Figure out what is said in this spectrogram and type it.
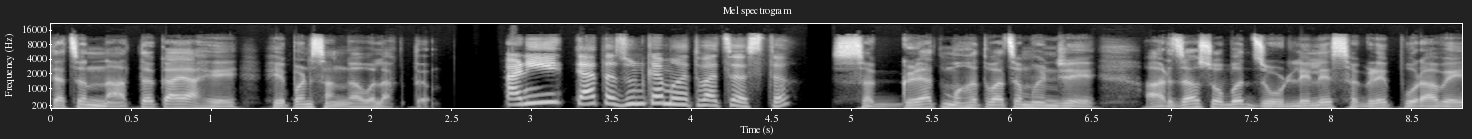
त्याचं नातं काय आहे हे पण सांगावं लागतं. आणि त्यात अजून काय महत्वाचं असतं? सगळ्यात महत्त्वाचं म्हणजे अर्जासोबत जोडलेले सगळे पुरावे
